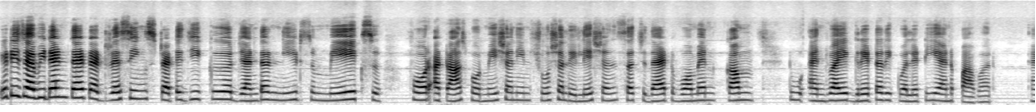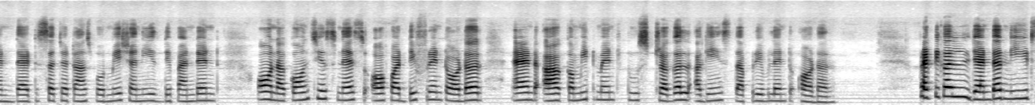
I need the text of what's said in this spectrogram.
It is evident that addressing strategic uh, gender needs makes for a transformation in social relations such that women come to enjoy greater equality and power and that such a transformation is dependent on a consciousness of a different order and a commitment to struggle against the prevalent order. Practical gender needs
